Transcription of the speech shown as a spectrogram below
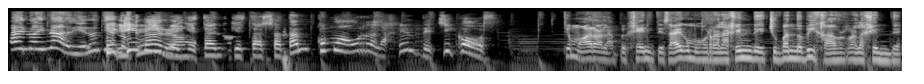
Ay, no hay nadie, no ¿Qué, entiendo. qué claro. vive que está, que está allá? Tan, ¿Cómo ahorra la gente, chicos? ¿Cómo ahorra la gente? ¿Sabes cómo ahorra la gente? Chupando pija ahorra la gente.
